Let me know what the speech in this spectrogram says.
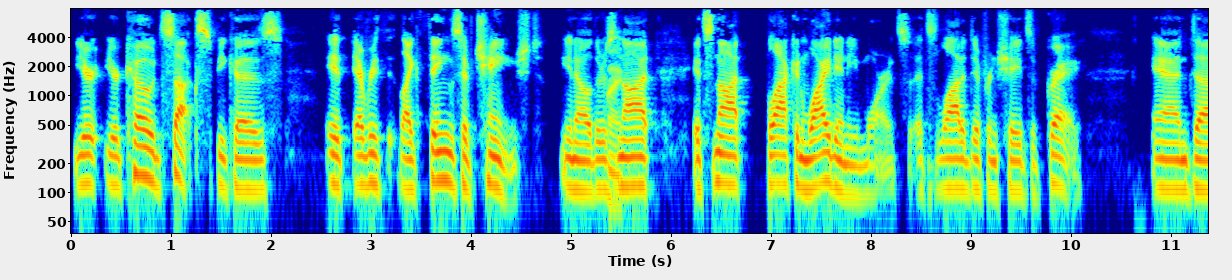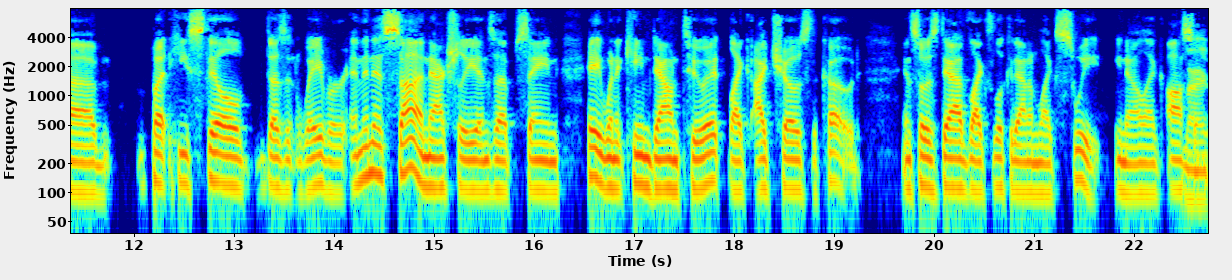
your your code sucks because it every like things have changed. You know, there's Right. not it's not black and white anymore. It's it's a lot of different shades of gray, and um, but he still doesn't waver. And then his son actually ends up saying, "Hey, when it came down to it, like I chose the code." And so his dad likes looking at him like sweet, you know, like awesome.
